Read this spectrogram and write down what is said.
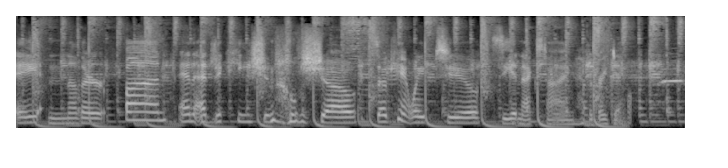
a, another fun and educational show. So can't wait to see you next time. Have a great day.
